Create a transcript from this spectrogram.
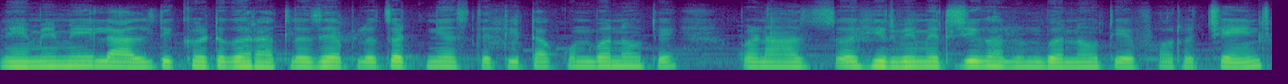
नेहमी मी लाल तिखट घरातलं जे आपलं चटणी असते ती टाकून बनवते. पण आज हिरवी मिरची घालून बनवते फॉर अ चेंज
